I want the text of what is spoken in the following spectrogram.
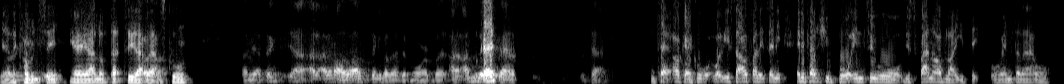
Yeah, the currency. Yeah, yeah, I love that too. That, that was cool. I mean, I think, yeah, I, I don't know. I'll have to think about that a bit more, but I, am a okay. big fan of the tech. Okay, cool. What about yourself, Alex? Any any projects you've bought into or just fan of, like you think, or anything like that, or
